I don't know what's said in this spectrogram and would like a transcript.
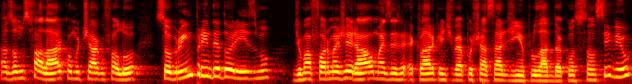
nós vamos falar, como o Thiago falou, sobre o empreendedorismo de uma forma geral, mas é, é claro que a gente vai puxar a sardinha para o lado da construção civil,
